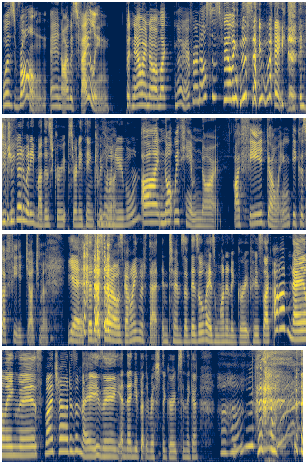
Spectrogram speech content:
was wrong, and I was failing. But now I know I'm like, no, everyone else is feeling the same way. and did you go to any mothers groups or anything with your newborn? I not with him. No, I feared going because I feared judgment. Yeah, so that's where I was going with that in terms of there's always one in a group who's like, I'm nailing this. My child is amazing. And then you've got the rest of the groups and they're going, uh-huh.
